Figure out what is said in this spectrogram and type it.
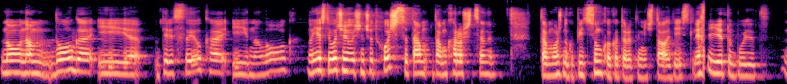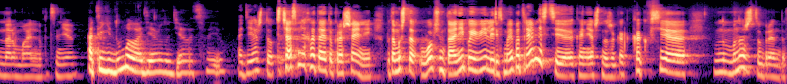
но нам долго и пересылка, и налог. Но если очень-очень что-то хочется, там, там хорошие цены. Там можно купить сумку, о которой ты мечтала 10 лет. И это будет нормально по цене. А ты не думала одежду делать свою? Одежду. Сейчас мне хватает украшений, потому что, в общем-то, они появились из моей потребности, конечно же, как, как все ну, множество брендов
